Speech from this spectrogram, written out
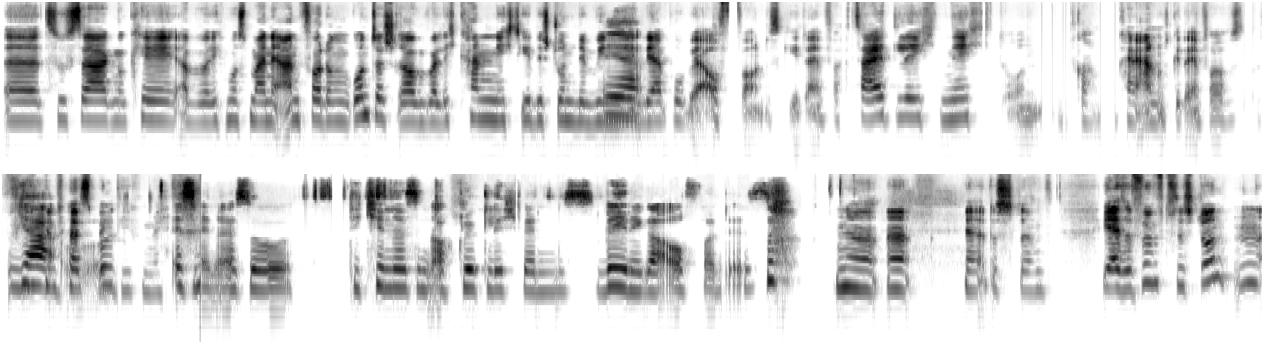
äh, zu sagen, okay, aber ich muss meine Anforderungen runterschrauben, weil ich kann nicht jede Stunde wie eine Lehrprobe aufbauen. Das geht einfach zeitlich nicht und keine Ahnung, es geht einfach aus ja, Perspektiven nicht. Es, also die Kinder sind auch glücklich, wenn es weniger Aufwand ist. Ja, ja. Ja, das stimmt. Ja, also 15 Stunden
